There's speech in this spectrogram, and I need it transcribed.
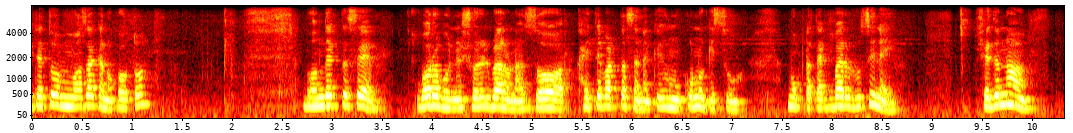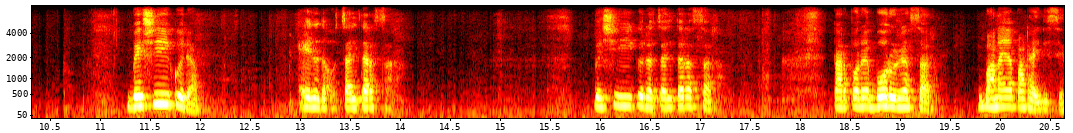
এটা তো মজা কেন কত বোন দেখতেছে, বড় বোনের শরীর ভালো না, জ্বর, খাইতে পারতেছে না কোনো কিছু। মুখটাতে একবার রুচি নেই। সেজন্য বেশি কইরা, এই যে দেখো, চালতার আচার বেশি করে চালতার আচার তারপরে বড়ুর আচার বানাইয়া পাঠাই দিছে।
